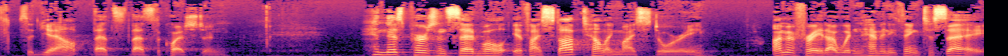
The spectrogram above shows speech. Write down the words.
I said, Yeah, that's, that's the question. And this person said, Well, if I stop telling my story, I'm afraid I wouldn't have anything to say.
